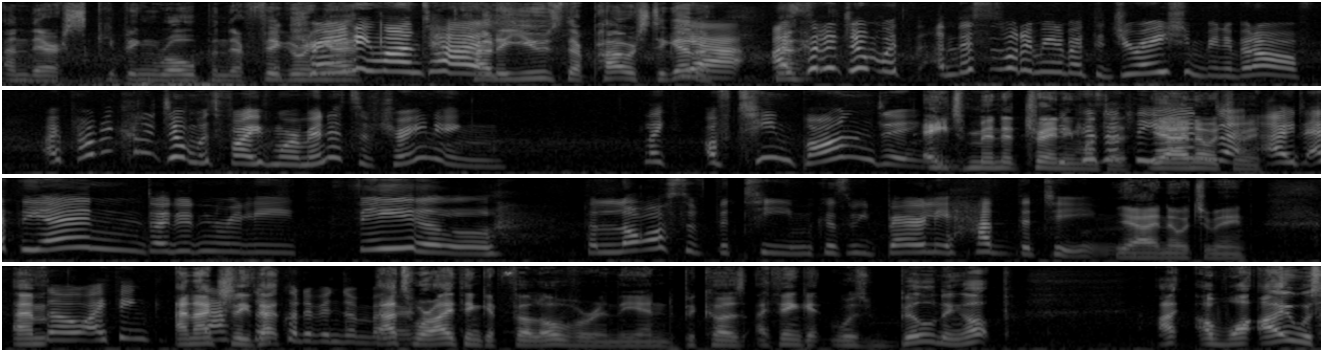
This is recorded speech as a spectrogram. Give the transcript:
and they're skipping rope and they're figuring out montage. how to use their powers together. Yeah, I could have done with, and this is what I mean about the duration being a bit off. I probably could have done with five more minutes of training, like of team bonding. eight minute training because montage. yeah, end, I know what you mean. I, at the end, I didn't really feel the loss of the team because we barely had the team. yeah, I know what you mean. Um, So I think and that actually, that could have been done better. that's where I think it fell over in the end because I think it was building up. I, I, what I was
